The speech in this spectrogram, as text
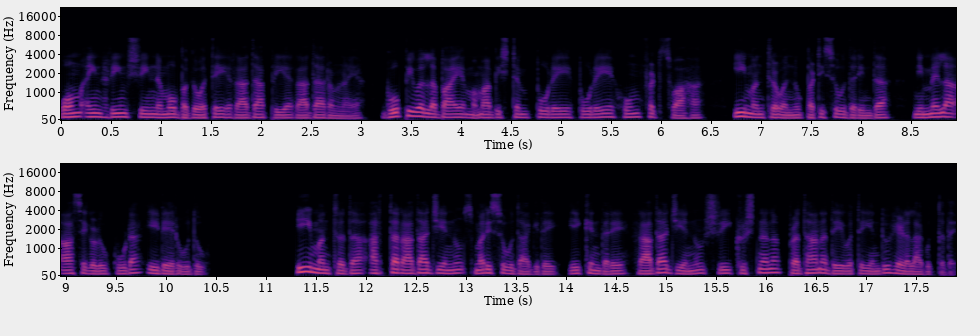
ಓಂ ಐಂ ಹ್ರೀಂ ಶ್ರೀ ನಮೋ ಭಗವತೆ ರಾಧಾಪ್ರಿಯ ರಾಧಾರಮಣಯ ಗೋಪಿವಲ್ಲಭಾಯ ಮಮಾಭಿಷ್ಟಂ ಪೂರೆಯೇ ಪೂರೆಯೇ ಹೋಂ ಫಟ್ ಸ್ವಾಹ, ಈ ಮಂತ್ರವನ್ನು ಪಠಿಸುವುದರಿಂದ ನಿಮ್ಮೆಲ್ಲ ಆಸೆಗಳು ಕೂಡ ಈಡೇರುವುದು. ಈ ಮಂತ್ರದ ಅರ್ಥ ರಾಧಾಜಿಯನ್ನು ಸ್ಮರಿಸುವುದಾಗಿದೆ, ಏಕೆಂದರೆ ರಾಧಾಜಿಯನ್ನು ಶ್ರೀಕೃಷ್ಣನ ಪ್ರಧಾನ ದೇವತೆ ಎಂದು ಹೇಳಲಾಗುತ್ತದೆ.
